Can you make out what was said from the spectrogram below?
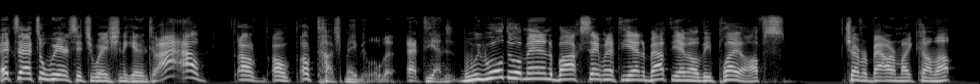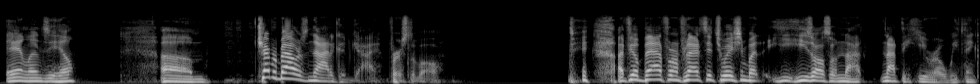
It's that's a weird situation to get into. I, I'll I'll, I'll I'll touch maybe a little bit at the end. We will do a man in the box segment at the end about the MLB playoffs. Trevor Bauer might come up and Lindsey Hill. Um, Trevor Bauer's not a good guy, first of all. I feel bad for him for that situation, but he, he's also not not the hero we think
